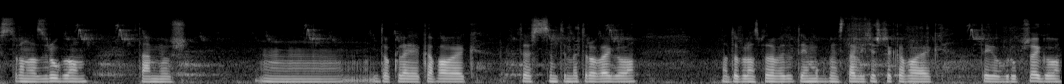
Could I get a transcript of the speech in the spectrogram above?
strona z drugą. Tam już dokleję kawałek też centymetrowego. Na dobrą sprawę tutaj mógłbym wstawić jeszcze kawałek tego grubszego.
